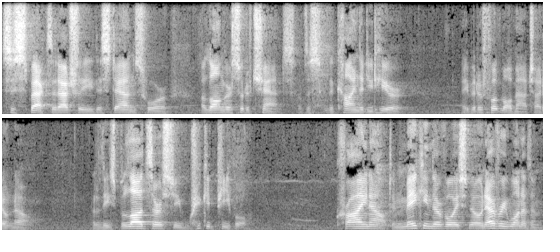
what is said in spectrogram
suspect that actually this stands for a longer sort of chant of this, the kind that you'd hear maybe at a football match, I don't know. But of these bloodthirsty, wicked people crying out and making their voice known, every one of them,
